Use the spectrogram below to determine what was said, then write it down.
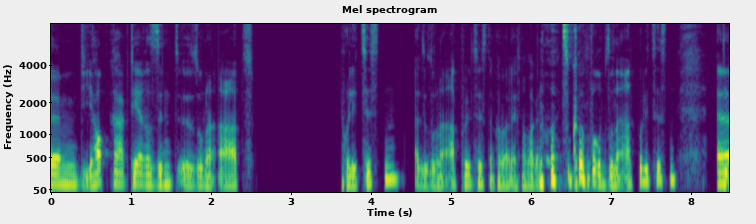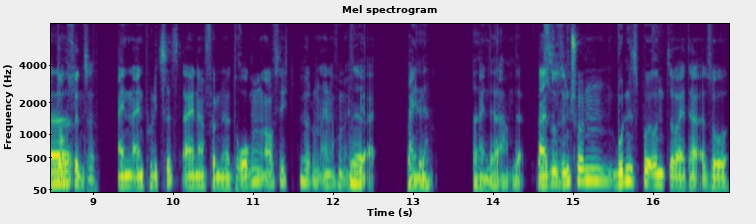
Ähm, die Hauptcharaktere sind äh, so eine Art Polizisten, also so eine Art Polizisten, da können wir gleich nochmal genauer zu kommen, warum so eine Art Polizisten. Äh, Doch, sind sie. Ein, ein Polizist, einer von der Drogenaufsichtsbehörde und einer vom FBI. Ja. Eine. okay. Äh, eine ja, Dame. ja, Also stimmt. sind schon Bundespol und so weiter, also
